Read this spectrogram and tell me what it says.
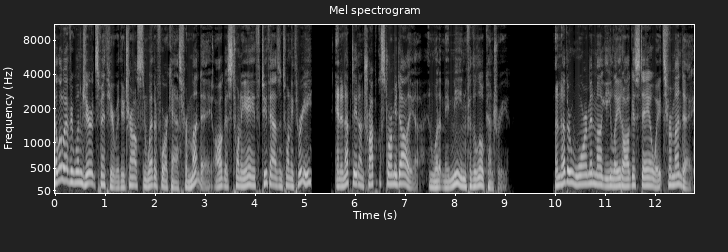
Hello, everyone. Jared Smith here with your Charleston weather forecast for Monday, August 28th, 2023, and an update on Tropical Storm Idalia and what it may mean for the low country. Another warm and muggy late August day awaits for Monday.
